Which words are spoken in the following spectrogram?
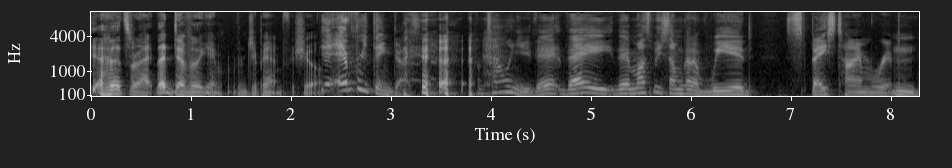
yeah, that's right. That definitely came from Japan for sure. Yeah, everything does. I'm telling you, they they there must be some kind of weird space-time rip Mm.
